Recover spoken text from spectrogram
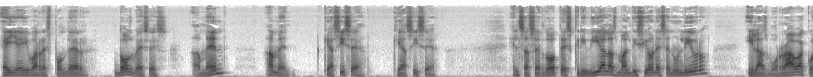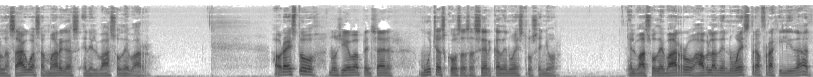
ella iba a responder dos veces, Amén, Amén, que así sea, que así sea. El sacerdote escribía las maldiciones en un libro y las borraba con las aguas amargas en el vaso de barro. Ahora esto nos lleva a pensar muchas cosas acerca de nuestro Señor. El vaso de barro habla de nuestra fragilidad.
